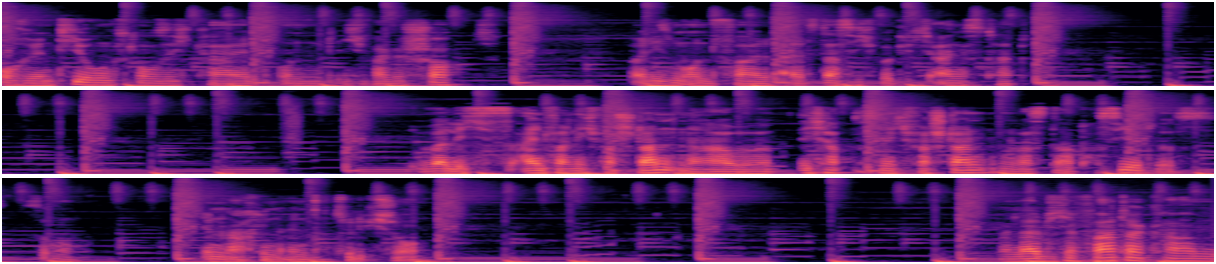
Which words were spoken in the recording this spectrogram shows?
Orientierungslosigkeit und ich war geschockt bei diesem Unfall, als dass ich wirklich Angst hatte weil ich es einfach nicht verstanden habe. Ich habe das nicht verstanden, was da passiert ist. So, im Nachhinein natürlich schon. Mein leiblicher Vater kam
